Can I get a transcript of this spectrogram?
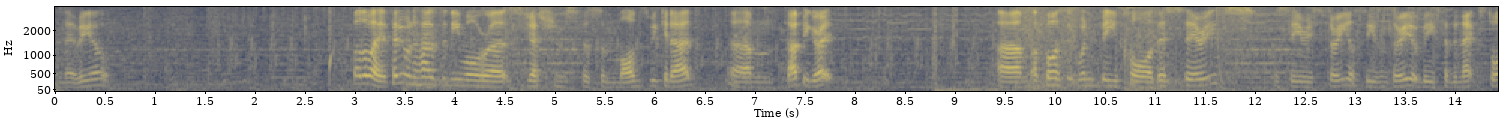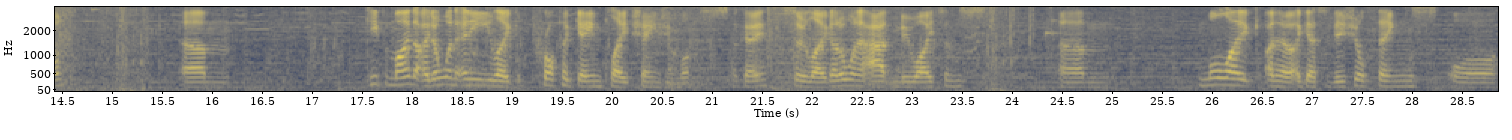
And there we go. By the way, if anyone has any more uh, suggestions for some mods we could add, um, that'd be great. Um, of course, it wouldn't be for this series, for Series 3 or Season 3, it would be for the next one. Um, keep in mind, that I don't want any, like, proper gameplay changing ones, okay? So, like, I don't want to add new items. Um, more like, I know, I guess visual things, or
